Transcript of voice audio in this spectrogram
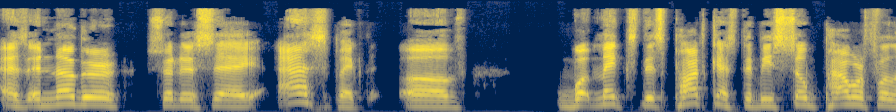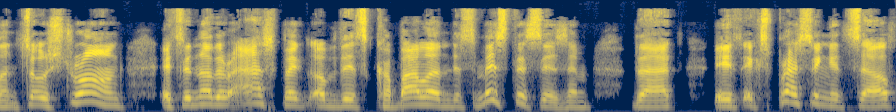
as another, so to say, aspect of what makes this podcast to be so powerful and so strong, it's another aspect of this Kabbalah and this mysticism that is expressing itself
